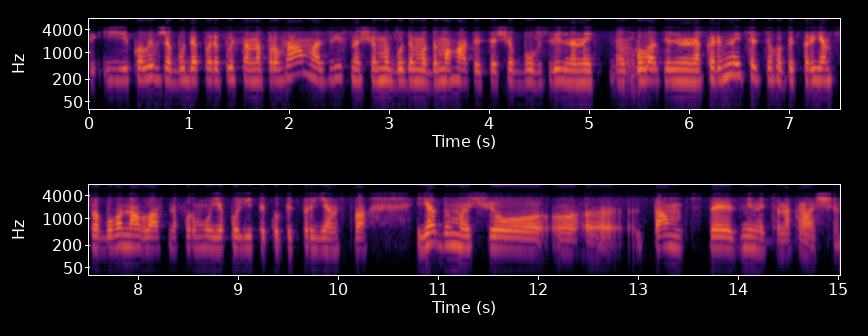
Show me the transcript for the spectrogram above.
і коли вже буде переписана програма, звісно, що ми будемо домагатися, щоб був звільнений була звільнена керівниця цього підприємства, бо вона власне формує політику підприємства. Я думаю, що е, там все зміниться на краще.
